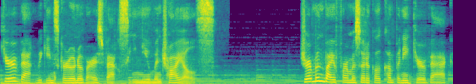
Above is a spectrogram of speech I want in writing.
CureVac begins coronavirus vaccine human trials. German biopharmaceutical company CureVac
